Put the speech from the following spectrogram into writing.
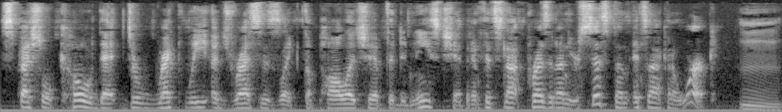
special code that directly addresses like the Paula chip, the Denise chip, and if it's not present on your system, it's not going to work. Mm.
